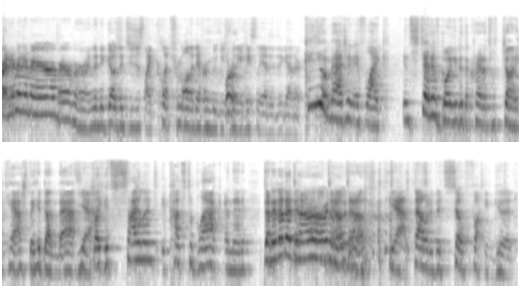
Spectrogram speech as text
and then it goes into just like clips from all the different movies Or- really hastily edited together. Can you imagine if, like, instead of going into the credits with Johnny Cash, they had done that? Yeah. Like, it's silent, it cuts to black, and then da da da da da da da. yeah, that would have been so fucking good.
